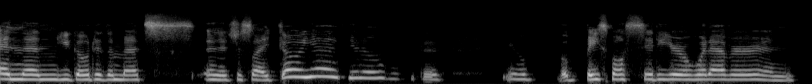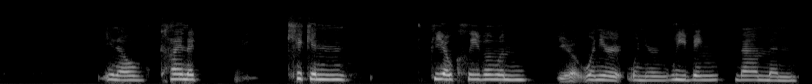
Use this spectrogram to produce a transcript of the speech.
and then you go to the Mets, and it's just like, oh yeah, you know, the, you know, baseball city or whatever, and you know, kind of kicking, know, Cleveland when you know when you're when you're leaving them, and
